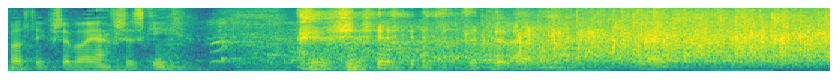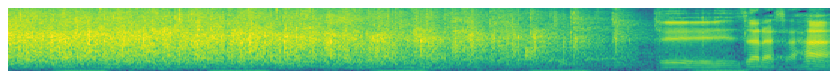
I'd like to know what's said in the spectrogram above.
po tych przebojach wszystkich. Yy, zaraz, aha.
